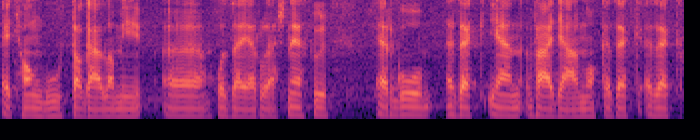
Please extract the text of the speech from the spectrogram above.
egyhangú tagállami eh, hozzájárulás nélkül ergo ezek ilyen vágyálmok, ezek, ezek,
